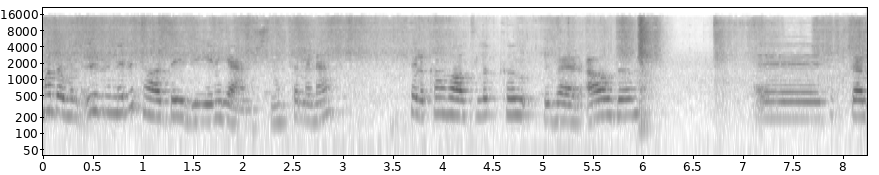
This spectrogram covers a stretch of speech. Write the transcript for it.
Madamın ürünleri tazeydi. Yeni gelmişti muhtemelen. Şöyle kahvaltılık kıl biber aldım. Ee, çok güzel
